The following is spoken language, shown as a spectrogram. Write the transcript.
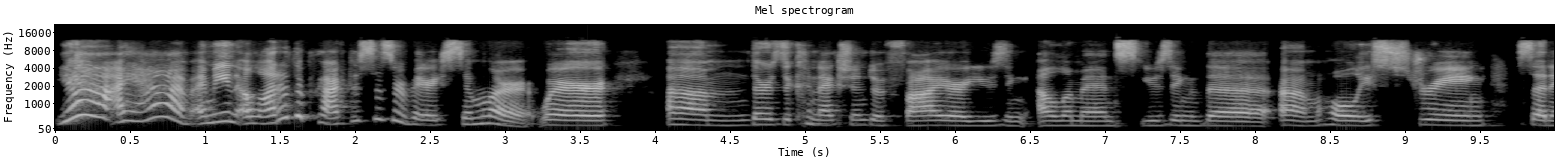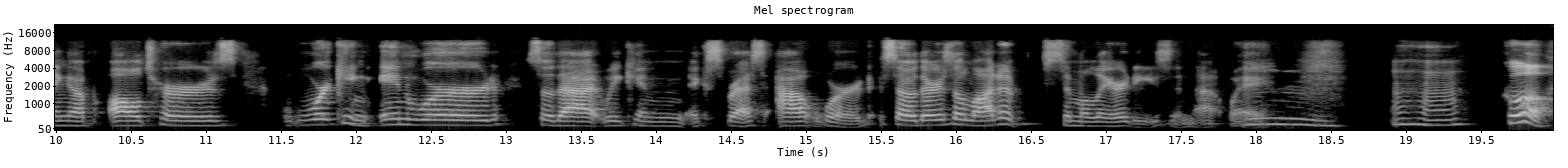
Yeah, I have. I mean, a lot of the practices are very similar. Where um, there's a connection to fire using elements, using the um, holy string, setting up altars, working inward so that we can express outward. So there's a lot of similarities in that way. Mm. Mm-hmm. Cool.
